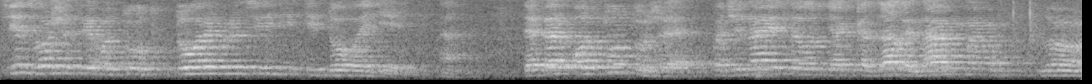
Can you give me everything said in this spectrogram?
ці зошити отут дореволюційні і довоєнні. Тепер отут уже починається, от як казали нам, ну,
